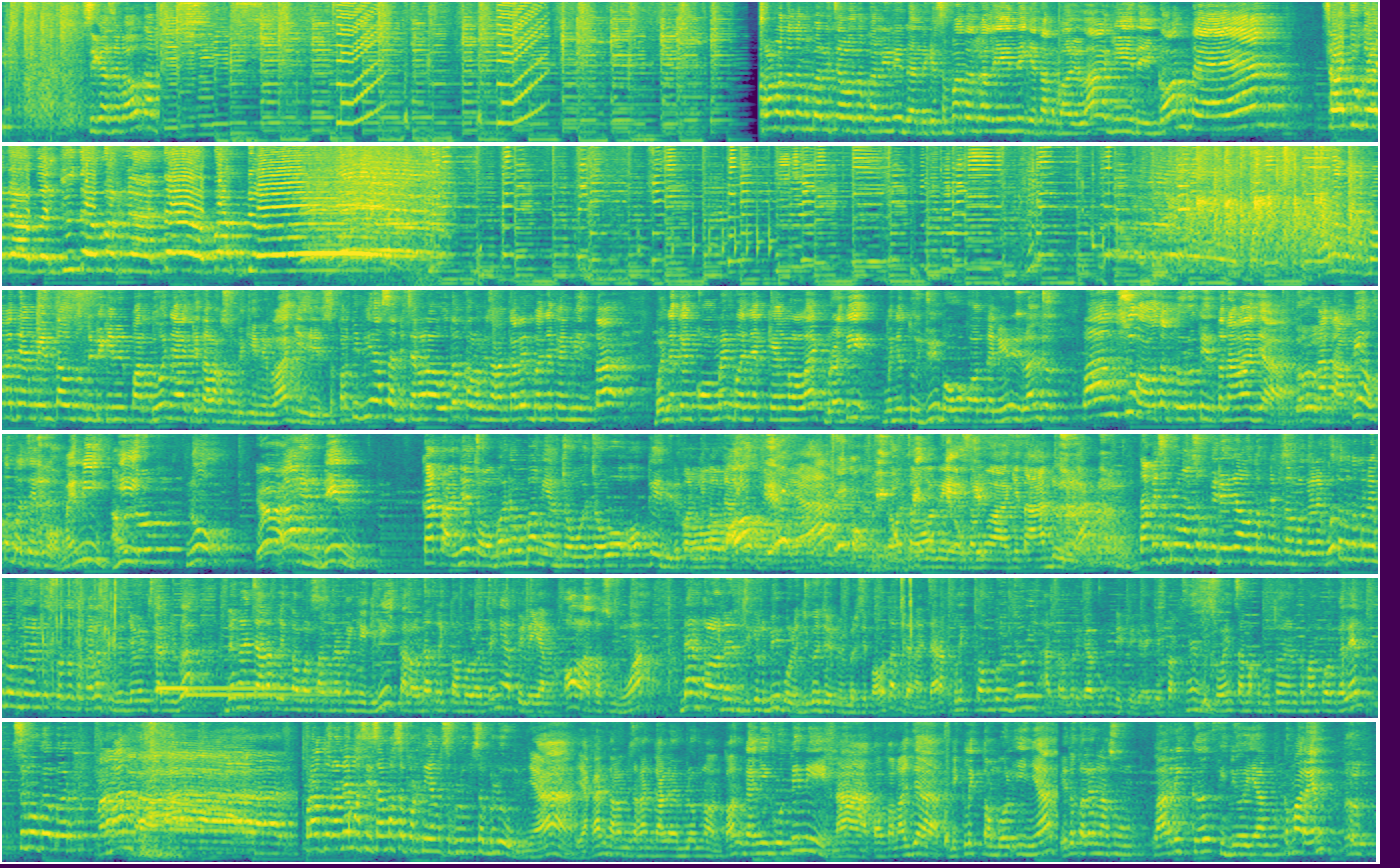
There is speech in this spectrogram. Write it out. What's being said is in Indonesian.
Singkat saya bau tapi Selamat datang kembali di channel YouTube kali ini dan di kesempatan kali ini kita kembali lagi di konten Satu kata berjuta makna tebak dong. Yang minta untuk dibikinin part 2 nya kita langsung bikinin lagi Seperti biasa di channel Auta kalau misalkan kalian banyak yang minta banyak yang komen, banyak yang like berarti menyetujui bahwa konten ini dilanjut langsung Auta turutin, tenang aja Betul. Nah tapi Auta bacain komen nih Di? Nu, Ya. Bang, Din Katanya coba dong bang yang cowok-cowok. Oke di depan kita udah Oke, semua ya. oke, oke, Cowok-cowok nih oke. semua kita adu kan? Tapi sebelum masuk ke videonya Auto punya pesan buat kalian Buat teman-teman yang belum join ke Squad Auto Velas bisa join sekarang juga. Dengan cara klik tombol subscribe yang kayak gini Kalau udah klik tombol loncengnya pilih yang all atau semua. Dan kalau ada rezeki lebih boleh juga join membership Auto Dengan cara klik tombol join atau bergabung di video aja. Paksanya sesuai sama kebutuhan dan kemampuan kalian. Semoga bermanfaat. Peraturannya masih sama seperti yang sebelum-sebelumnya Ya kan? Kalau misalkan kalian belum nonton gak ngikutin nih. Nah tonton aja. Diklik tombol i nya Itu kalian langsung lari ke video yang kemarin.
